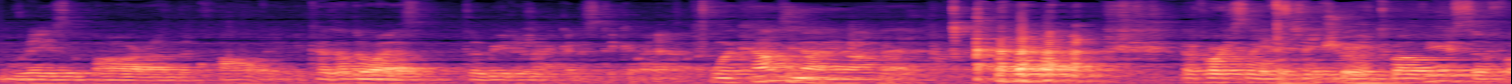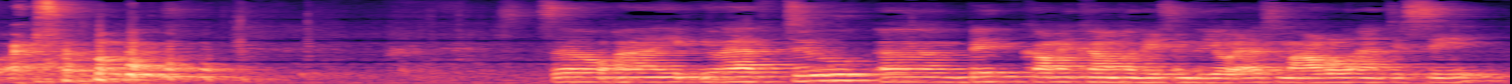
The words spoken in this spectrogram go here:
raise the bar on the quality because otherwise the readers aren't going to stick around. We're counting on you on that. Unfortunately, it's taken me 12 years so far. So. So uh, you have two uh, big comic companies in the US, Marvel and DC.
